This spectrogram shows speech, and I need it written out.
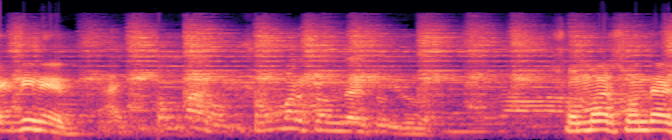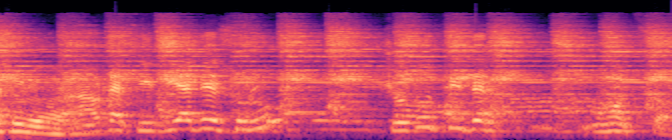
একদিনের? আজ সোমবার সোমবার সন্ধ্যায় শুরু সোমবার সন্ধ্যায় শুরু হয় ওটা তৃতীয়াতে শুরু চতুর্থীদের মহোৎসব।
